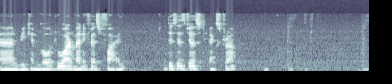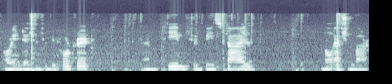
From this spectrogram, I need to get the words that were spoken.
and we can go to our manifest file. This is just extra. Orientation should be portrait and theme should be style no action bar.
